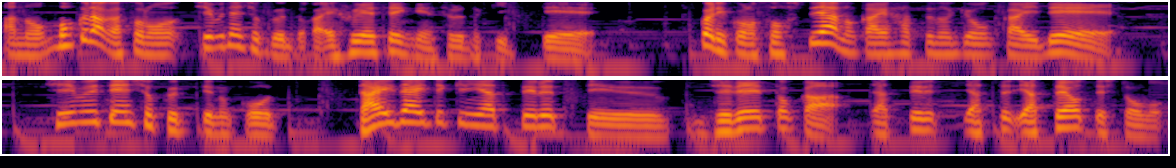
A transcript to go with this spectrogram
あの僕らがそのチーム転職とか FA 宣言するときって、特にこのソフトウェアの開発の業界で、チーム転職っていうのをこう大々的にやってるっていう事例とかやってるやってやったよって人を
